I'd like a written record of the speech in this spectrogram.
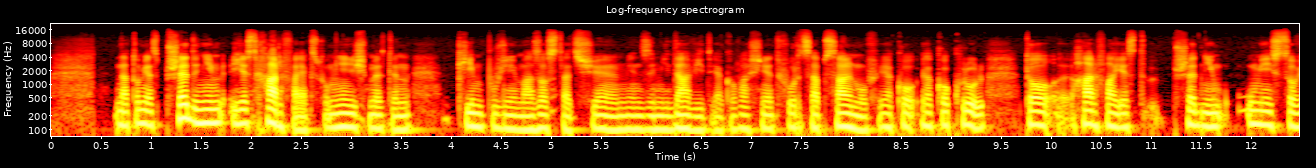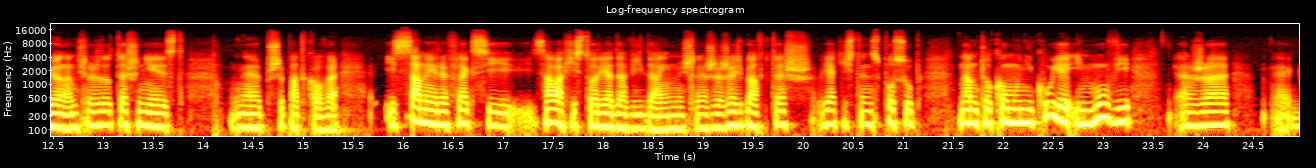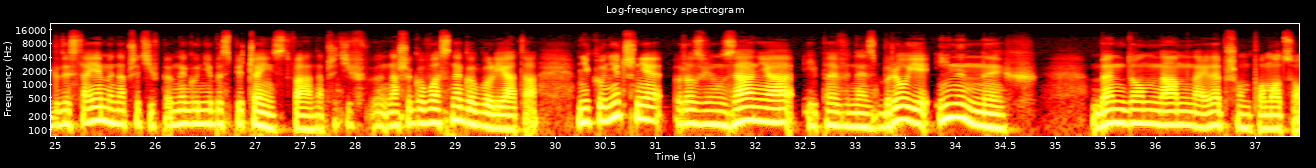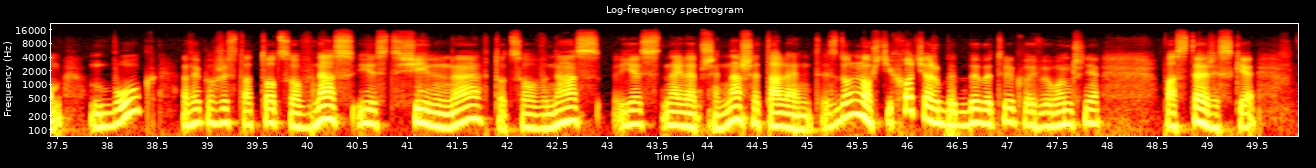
Natomiast przed nim jest harfa, jak wspomnieliśmy, tym, kim później ma zostać między innymi Dawid, jako właśnie twórca psalmów, jako, jako król. To harfa jest przed nim umiejscowiona. Myślę, że to też nie jest e, przypadkowe. I z samej refleksji cała historia Dawida i myślę, że rzeźba też w jakiś ten sposób nam to komunikuje i mówi, że gdy stajemy naprzeciw pewnego niebezpieczeństwa, naprzeciw naszego własnego Goliata, niekoniecznie rozwiązania i pewne zbroje innych będą nam najlepszą pomocą. Bóg wykorzysta to, co w nas jest silne, to, co w nas jest najlepsze, nasze talenty, zdolności, chociażby były tylko i wyłącznie pasterskie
